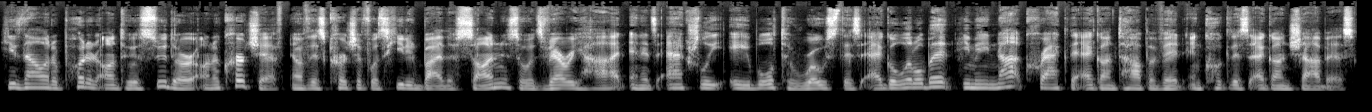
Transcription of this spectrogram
he's not allowed to put it onto a sudar on a kerchief. Now, if this kerchief was heated by the sun, so it's very hot and it's actually able to roast this egg a little bit, he may not crack the egg on top of it and cook this egg on Shabbos.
